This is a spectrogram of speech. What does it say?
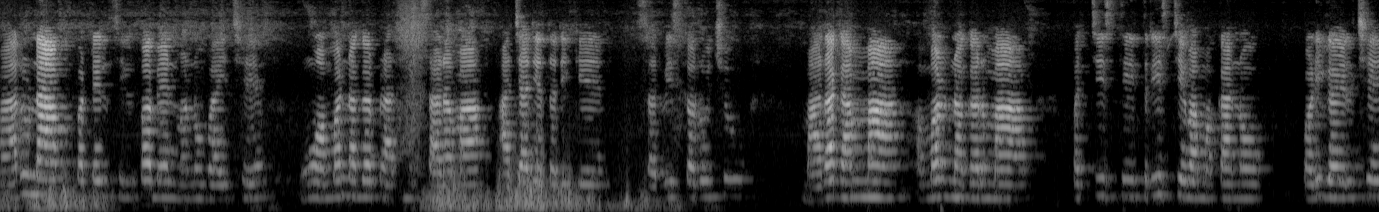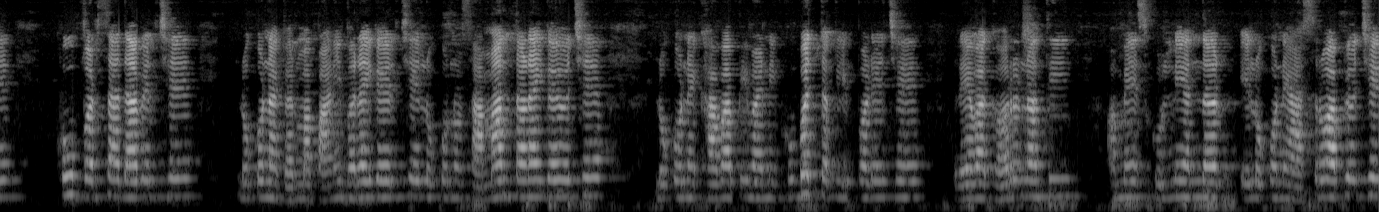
મારું નામ પટેલ શિલ્પાબેન મનુભાઈ છે. હું અમરનગર પ્રાથમિક શાળામાં આચાર્ય તરીકે સર્વિસ કરું છું. મારા ગામમાં અમરનગરમાં પચીસથી ત્રીસ જેવા મકાનો પડી ગયેલ છે. ખૂબ વરસાદ આવેલ છે. લોકોના ઘરમાં પાણી ભરાઈ ગયેલ છે. લોકોનો સામાન તણાઈ ગયો છે. લોકોને ખાવા પીવાની ખૂબ જ તકલીફ પડે છે. રહેવા ઘર નથી. અમે સ્કૂલની અંદર એ લોકોને આશરો આપ્યો છે.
